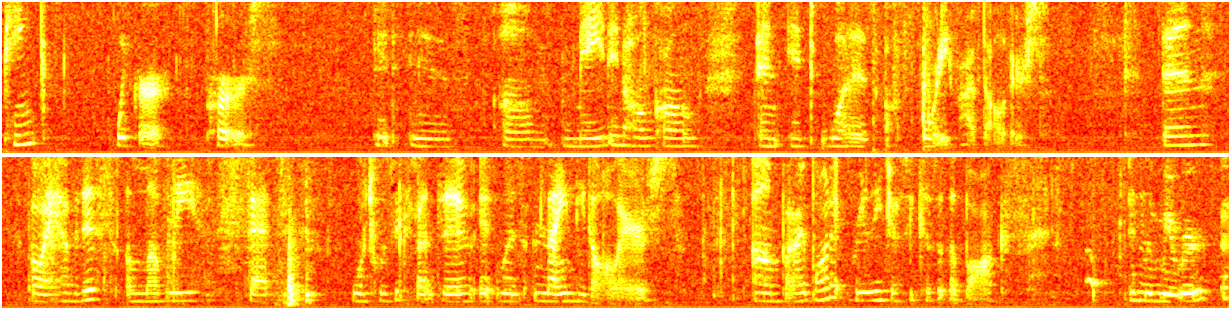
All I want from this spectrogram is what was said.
pink wicker purse. It is um, made in Hong Kong and it was $45. Then, oh, I have this lovely set, which was expensive. It was $90. Um, but I bought it really just because of the box in the mirror.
